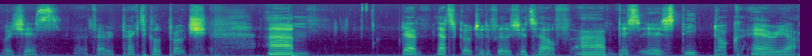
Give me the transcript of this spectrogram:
which is a very practical approach. Um, then let's go to the village itself. Um, this is the dock area,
